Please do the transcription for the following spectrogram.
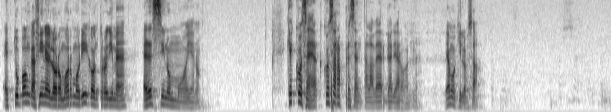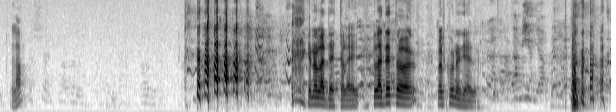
e tu ponga fine ai loro mormori contro di me ed essi non muoiano. Che cos'è? Cosa rappresenta la verga di Aronne? Vediamo chi lo sa. Là? che non l'ha detto lei, l'ha detto qualcuno dietro.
